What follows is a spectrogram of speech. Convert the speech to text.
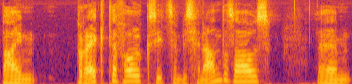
Beim Projekterfolg sieht es ein bisschen anders aus. Ähm,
